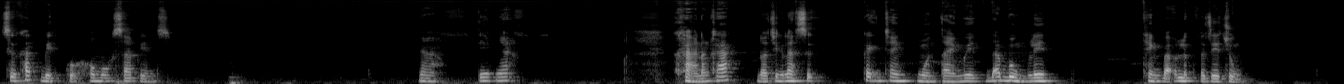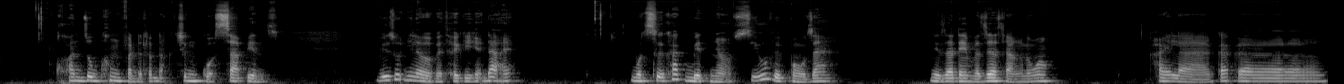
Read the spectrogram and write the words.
sự khác biệt của Homo sapiens. Nào, tiếp nhé khả năng khác, đó chính là sự cạnh tranh nguồn tài nguyên đã bùng lên thành bạo lực và diệt chủng. Khoan dung không phải là đặc trưng của sapiens. Ví dụ như là ở cái thời kỳ hiện đại ấy, một sự khác biệt nhỏ xíu về màu da như da đen và da trắng đúng không? Hay là các uh,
